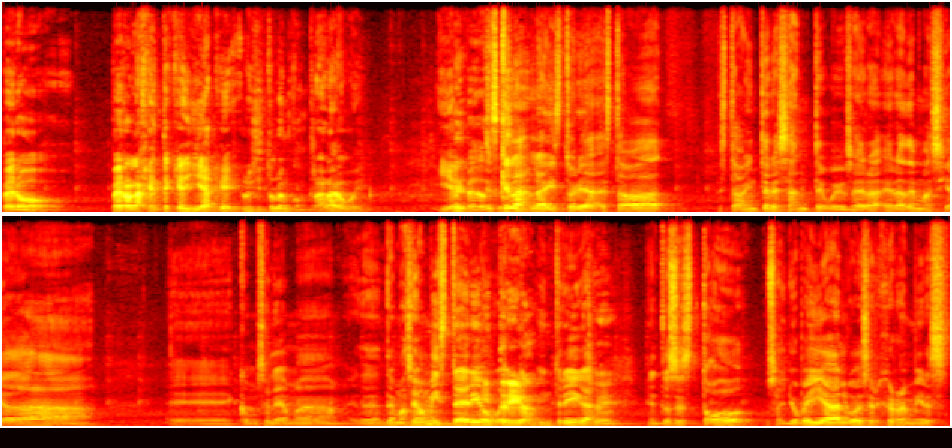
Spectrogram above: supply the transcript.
Pero, pero la gente quería que Luisito lo encontrara, güey. Y el Es, pedo es que la, la historia estaba estaba interesante, güey. O sea, era, era demasiada. Eh, ¿Cómo se le llama? Demasiado misterio. Intriga. Intriga. Sí. Entonces, todo. O sea, yo veía algo de Sergio Ramírez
